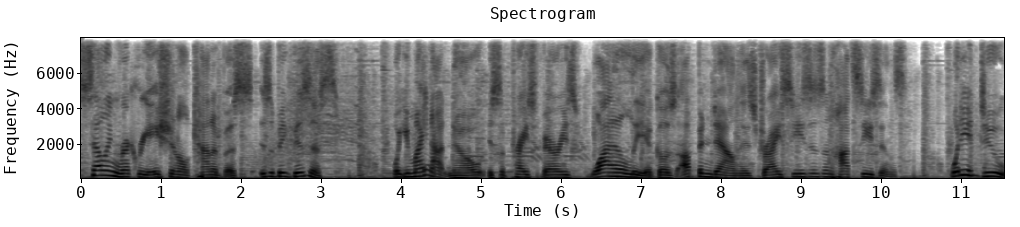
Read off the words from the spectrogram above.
selling recreational cannabis is a big business. What you might not know is the price varies wildly. It goes up and down. There's dry seasons and hot seasons. What do you do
